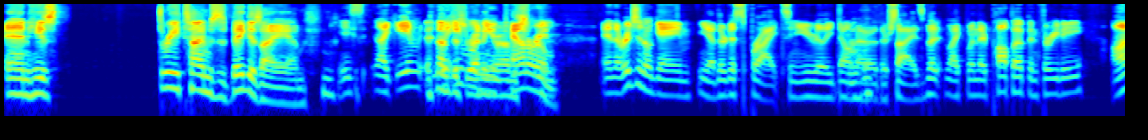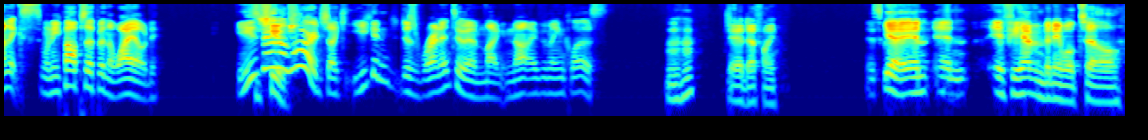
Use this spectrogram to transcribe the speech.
and he's three times as big as I am. He's like even, even just when running you encounter screen. In the original game, you know they're just sprites and you really don't Mhm. know their size. But like when they pop up in 3D, Onix when he pops up in the wild, he's, very large. Like you can just run into him like not even being close. hmm Yeah, definitely. It's cool. Yeah, and and if you haven't been able to tell,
